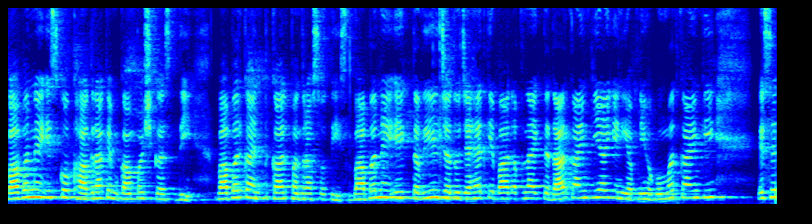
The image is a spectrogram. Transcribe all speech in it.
बाबर ने इसको खागरा के मुकाम पर शिकस्त दी। बाबर का इंतकाल 1530 बाबर ने एक तवील जदोजहद के बाद अपना इकतदार कायम किया, यानी अपनी हुकूमत कायम की। इसे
